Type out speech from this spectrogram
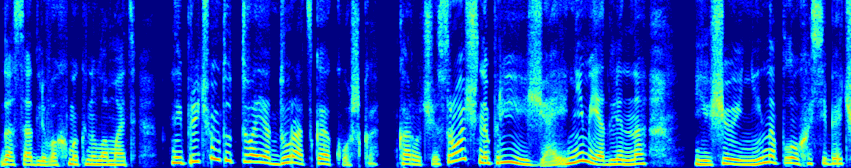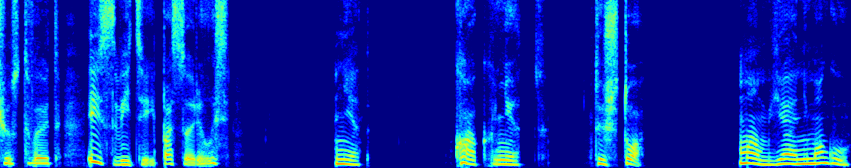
досадливо хмыкнула мать. «И при чем тут твоя дурацкая кошка? Короче, срочно приезжай, немедленно. Еще и Нина плохо себя чувствует, и с Витей поссорилась». «Нет». «Как нет? Ты что?» «Мам, я не могу.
